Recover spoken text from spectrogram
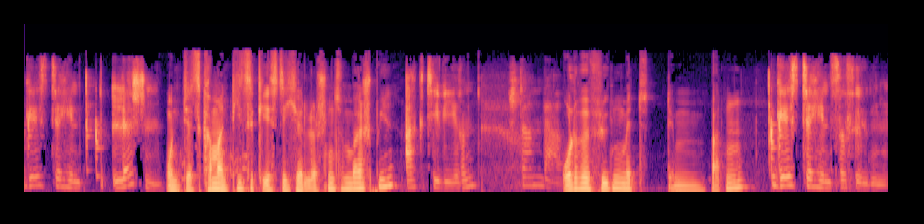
Geste hin. Löschen. Und jetzt kann man diese Geste hier löschen zum Beispiel. Aktivieren. Standard. Oder wir fügen mit dem Button Geste hinzufügen.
